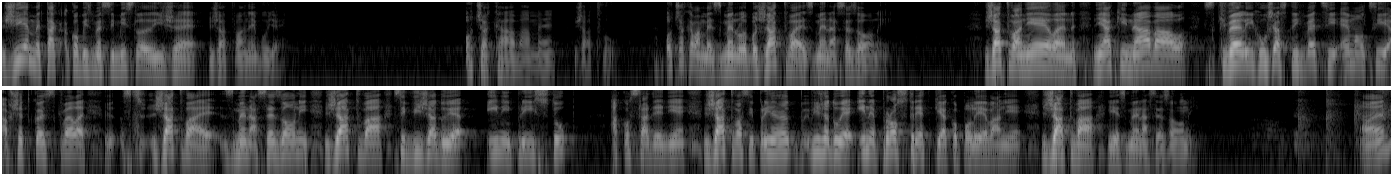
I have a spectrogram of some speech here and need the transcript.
Žijeme tak, ako by sme si mysleli, že žatva nebude. Očakávame žatvu. Očakávame zmenu, lebo žatva je zmena sezóny. Žatva nie je len nejaký nával skvelých, úžasných vecí, emócií a všetko je skvelé. Žatva je zmena sezóny. Žatva si vyžaduje iný prístup ako sadenie. Žatva si vyžaduje iné prostriedky ako polievanie. Žatva je zmena sezóny. Amen?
